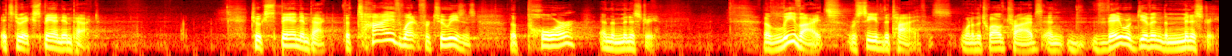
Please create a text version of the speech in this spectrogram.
it's to expand impact. To expand impact. The tithe went for two reasons the poor and the ministry. The Levites received the tithes, one of the 12 tribes, and they were given the ministry,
